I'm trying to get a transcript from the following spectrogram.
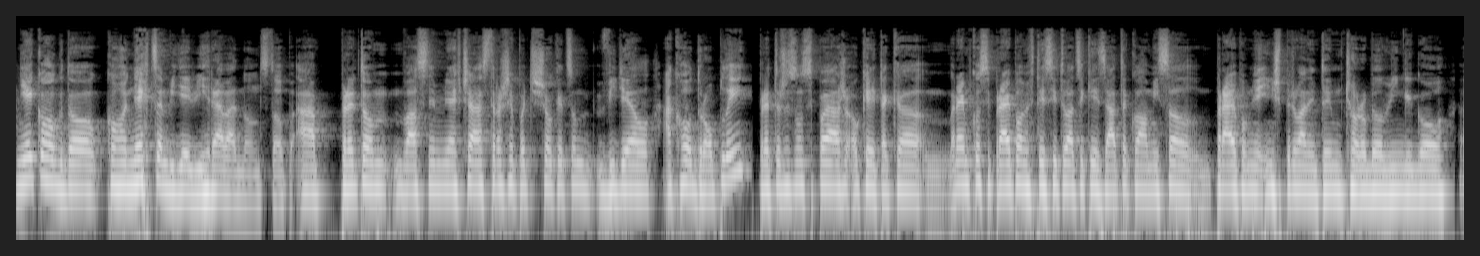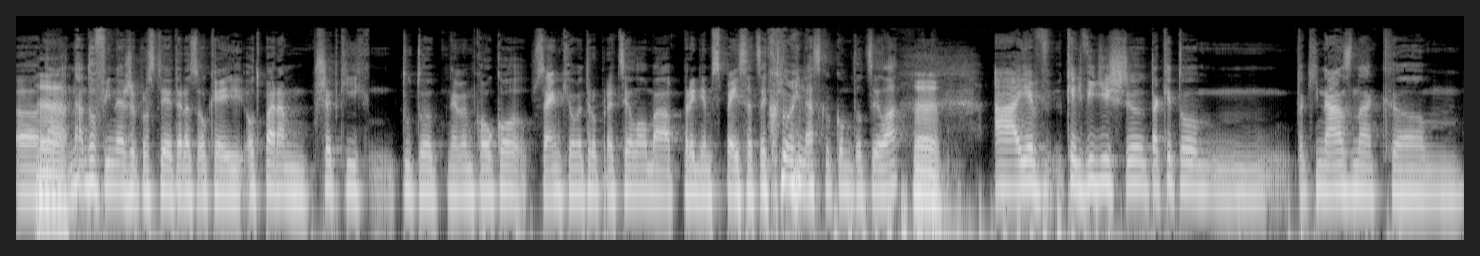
niekoho, kto, koho nechcem vidieť vyhrávať non-stop a preto vlastne mňa včera strašne potešilo, keď som videl, ako ho dropli, pretože som si povedal, že OK, tak uh, Remko si práve po mne v tej situácii, keď zaatakoval, myslel práve po mne inšpirovaný tým, čo robil Vingego uh, yeah. na, na Dauphine, že proste je teraz OK, odpáram všetkých túto to neviem koľko, 7 km pred cieľom a prejdem z 50 sekundovým naskokom do cieľa. Hmm. A je, keď vidíš e, takéto, taký náznak um,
